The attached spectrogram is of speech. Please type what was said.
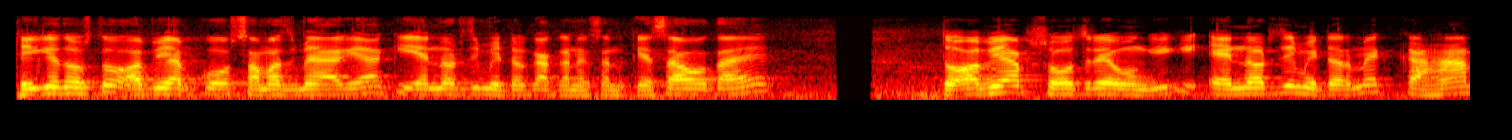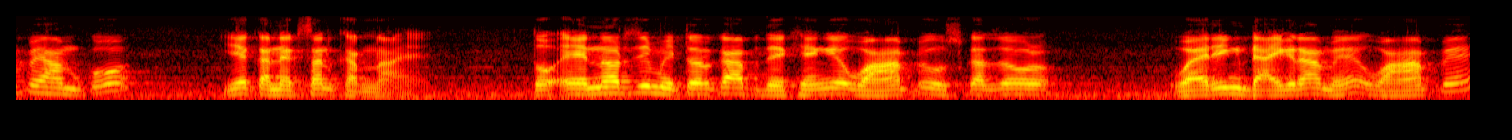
ठीक है दोस्तों, अभी आपको समझ में आ गया कि एनर्जी मीटर का कनेक्शन कैसा होता है। तो अभी आप सोच रहे होंगे कि एनर्जी मीटर में कहाँ पे हमको ये कनेक्शन करना है। तो एनर्जी मीटर का आप देखेंगे, वहाँ पे उसका जो वायरिंग डायग्राम है, वहाँ पे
